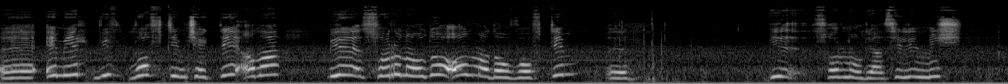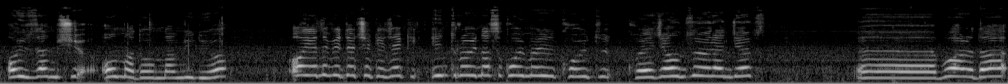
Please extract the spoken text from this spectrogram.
Ee, Emir Wolf Team çekti ama bir sorun oldu. Olmadı o Wolf Team. Ee, bir sorun oldu yani silinmiş. O yüzden bir şey olmadı ondan video. O yeni video çekecek. Introyu nasıl koymayı koydu, koyacağımızı öğreneceğiz. Ee, bu arada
